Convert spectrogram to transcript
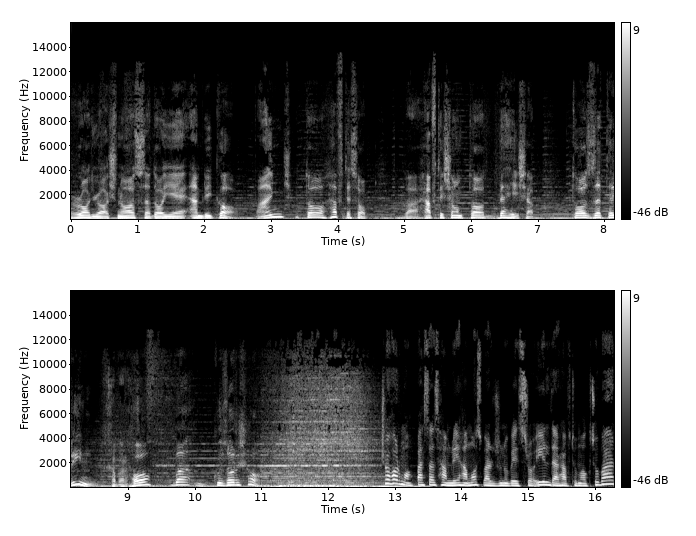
رادیو آشنا صدای امریکا پنج تا هفت صبح و هفت شام تا ده شب. تازه ترین خبرها و گزارش ها چهار ماه پس از حمله حماس بر جنوب اسرائیل در هفتم اکتبر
